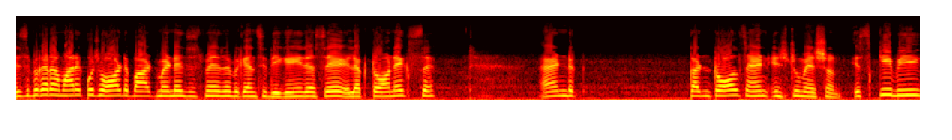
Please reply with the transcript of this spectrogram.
इसी प्रकार हमारे कुछ और डिपार्टमेंट हैं जिसमें वैकेंसी दी गई है, जैसे electronics and controls and instrumentation इसकी भी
